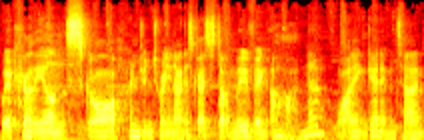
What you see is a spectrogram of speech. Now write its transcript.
We're currently on score 129. This guy's stopped moving. Oh, no. Well, I didn't get him in time.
